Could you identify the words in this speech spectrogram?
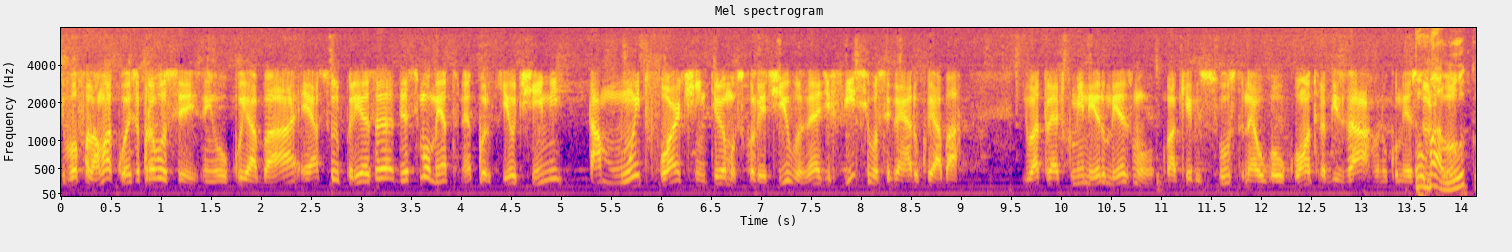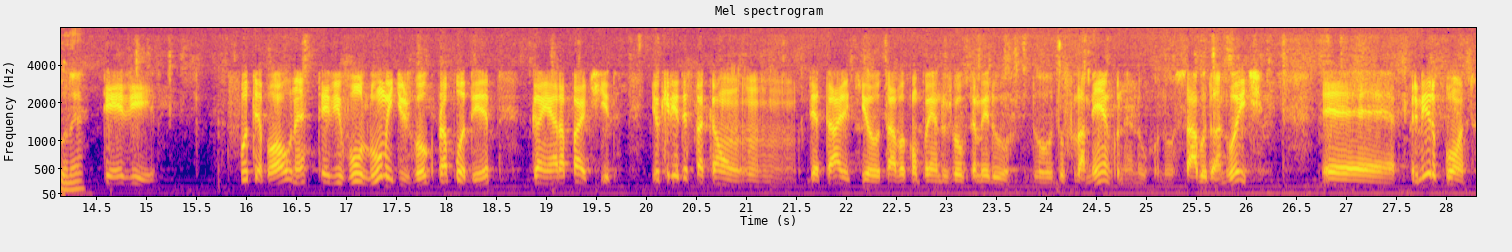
E vou falar uma coisa para vocês, hein? O Cuiabá é a surpresa desse momento, né? Porque o time está muito forte em termos coletivos, né? É difícil você ganhar do Cuiabá. E o Atlético Mineiro mesmo, com aquele susto, né? O gol contra, bizarro no começo o do maluco, jogo. né? Teve futebol, né? Teve volume de jogo para poder ganhar a partida. Eu queria destacar um, um detalhe que eu estava acompanhando o jogo também do, do, do Flamengo, né? No, no, sábado à noite. É, primeiro ponto,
